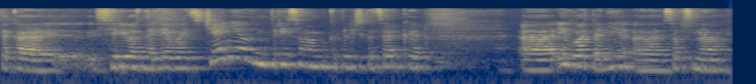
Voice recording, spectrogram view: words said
такая серьезное левое течение внутри самой католической церкви. Э, и вот они, э, собственно,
